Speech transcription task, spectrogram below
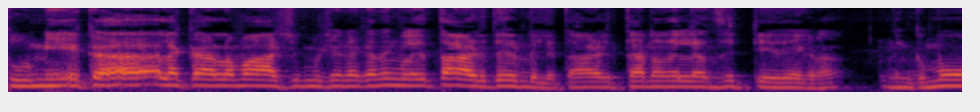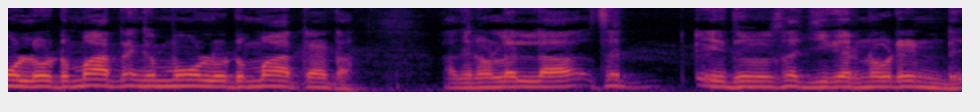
തുണിയൊക്കെ അലക്കാനുള്ള വാഷിംഗ് മെഷീനൊക്കെ നിങ്ങൾ താഴ്ത്ത് കണ്ടില്ലേ താഴ്ത്താണ് അതെല്ലാം സെറ്റ് ചെയ്തേക്കണം. നിങ്ങൾക്ക് മുകളിലോട്ട് മാറണമെങ്കിൽ മുകളിലോട്ട് മാറ്റാട്ടോ അതിനുള്ള എല്ലാ സെറ്റ് ഇത് സജ്ജീകരണം ഇവിടെ ഉണ്ട്.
